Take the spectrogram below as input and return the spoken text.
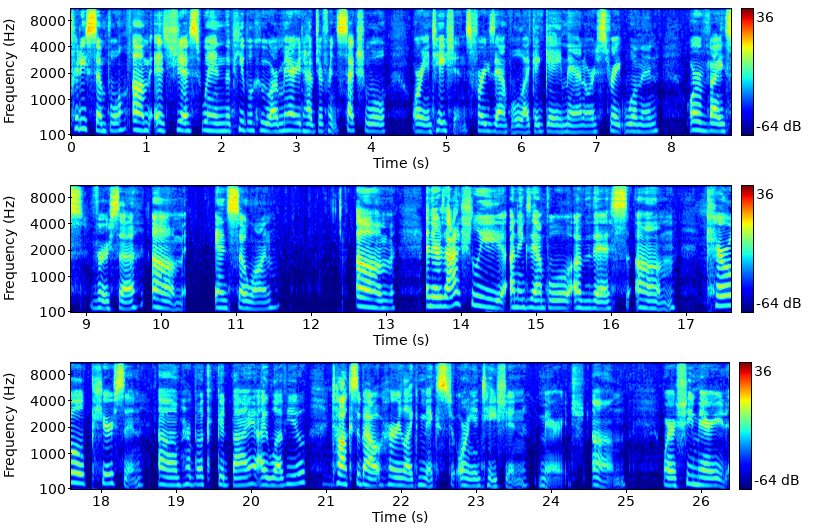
pretty simple. Um, it's just when the people who are married have different sexual orientations. For example, like a gay man or a straight woman, or vice versa, um, and so on. Um, and there's actually an example of this. Um, Carol Pearson, um, her book Goodbye, I Love You, talks about her like mixed orientation marriage, um, where she married.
